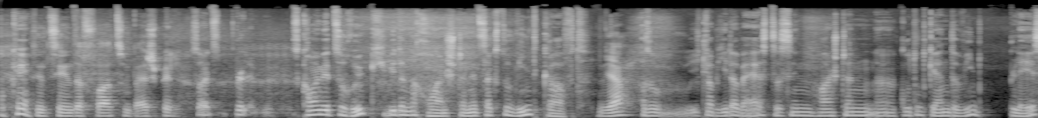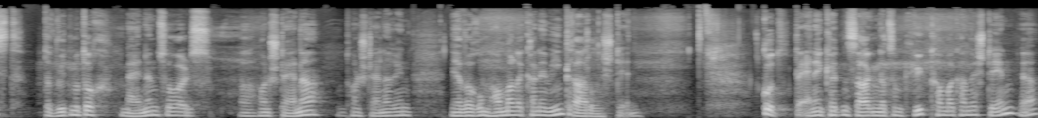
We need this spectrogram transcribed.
Okay. den zehn davor zum Beispiel. So, jetzt, jetzt kommen wir zurück wieder nach Hornstein. Jetzt sagst du Windkraft. Ja, Also ich glaube, jeder weiß, dass in Hornstein äh, gut und gern der Wind bläst. Da würde man doch meinen, so als äh, Hornsteiner und Hornsteinerin, ja, warum haben wir da keine Windradeln stehen? Gut, der eine könnten sagen, na zum Glück haben wir keine stehen, ja.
